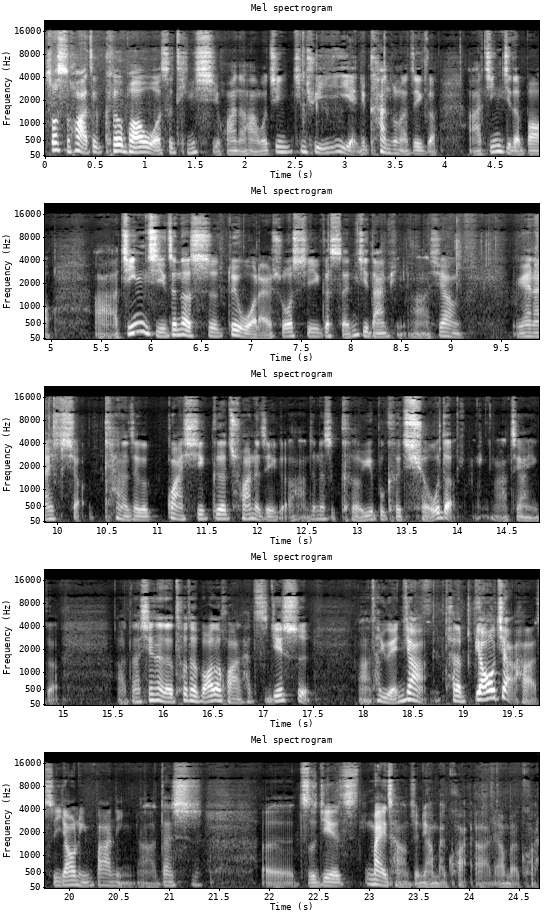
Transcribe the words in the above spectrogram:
说实话，这个 Clout 包我是挺喜欢的哈。我进进去一眼就看中了这个啊，金级的包啊，金级真的是对我来说是一个神级单品啊。像原来小看的这个冠希哥穿的这个啊，真的是可遇不可求的啊，这样一个啊。但现在的托特包的话，它直接是啊，它原价它的标价哈是幺零八零啊，但是呃，直接卖场就两百块啊，两百块。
